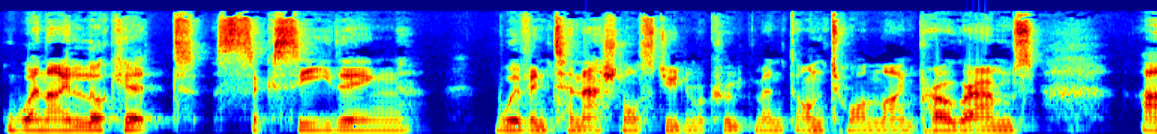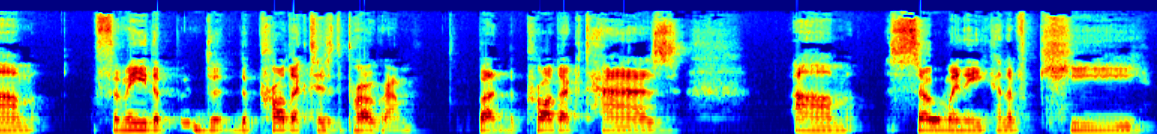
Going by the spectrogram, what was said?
when I look at succeeding with international student recruitment onto online programs, um, for me, the, the, the product is the program, but the product has um, so many kind of key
